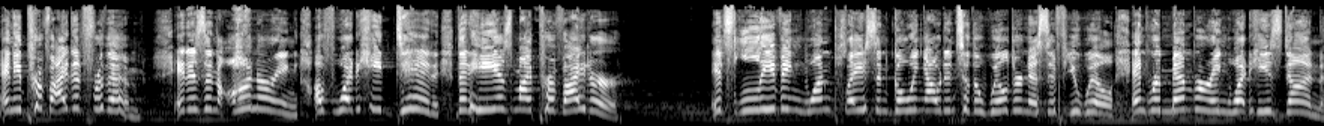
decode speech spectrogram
And he provided for them. It is an honoring of what he did, that he is my provider. It's leaving one place and going out into the wilderness, if you will, and remembering what He's done.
